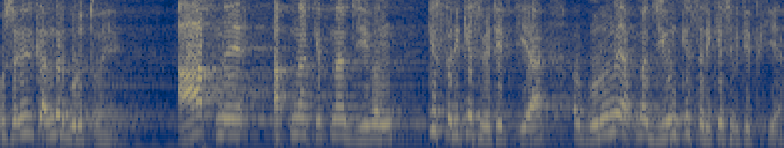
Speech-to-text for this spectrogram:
उस शरीर के अंदर गुरुत्व है। आपने अपना कितना जीवन किस तरीके से व्यतीत किया और गुरु ने अपना जीवन किस तरीके से व्यतीत किया?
